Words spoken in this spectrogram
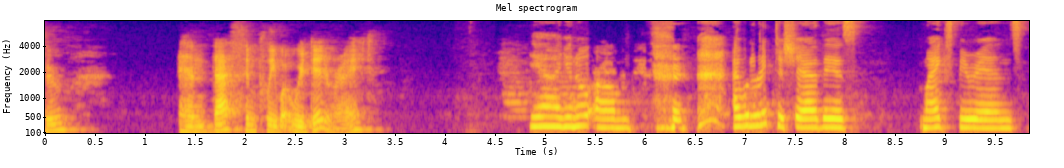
to and that's simply what we did right Yeah, you know, um, I would like to share this my experience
